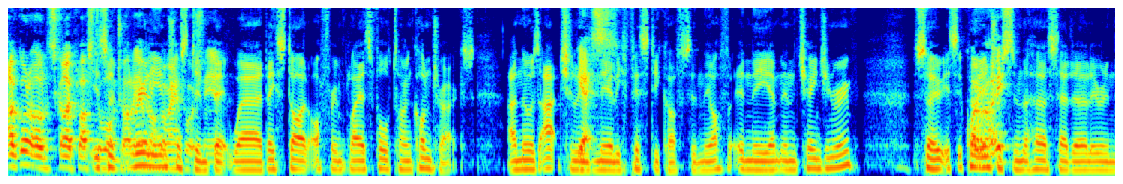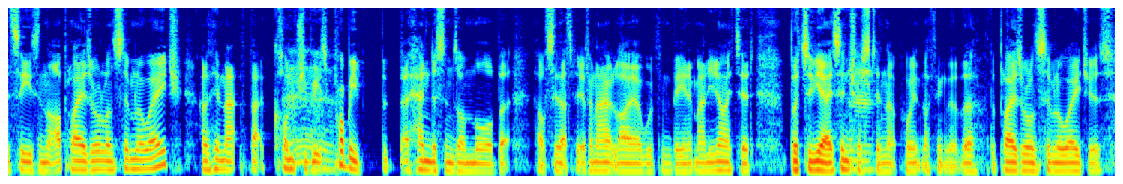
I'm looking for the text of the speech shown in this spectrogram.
I've got it on Sky Plus to it's watch. a really I'm not got around to interesting bit where they started offering players full time contracts, and there was actually Yes. nearly fisticuffs in the off- in the um, in the changing room. So it's quite All right. interesting that Hurst said earlier in the season that our players are all on similar wage, and I think that that Ah. contributes. Probably uh, Henderson's on more, but obviously that's a bit of an outlier with him being at Man United. But uh, yeah, Mm. it's interesting that point. I think that the, the players are all on similar wages.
